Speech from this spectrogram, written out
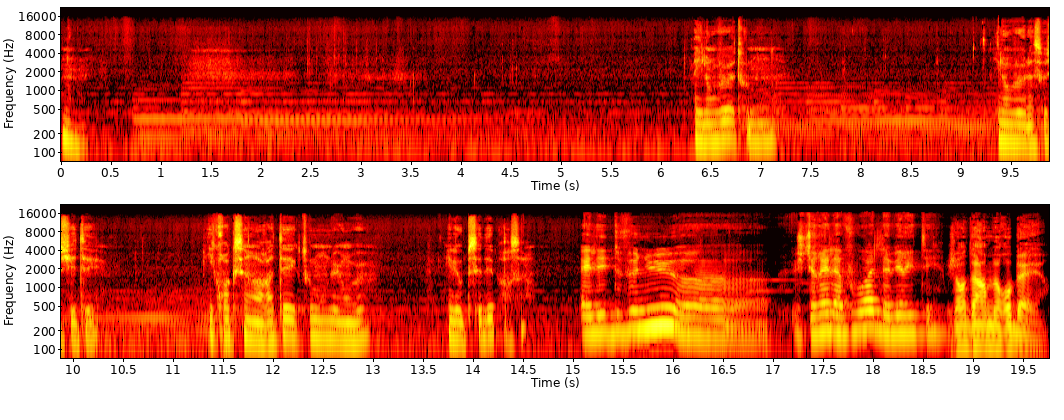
Non. Mais il en veut à tout le monde. Il en veut à la société. Il croit que c'est un raté et que tout le monde lui en veut. Il est obsédé par ça. Elle est devenue, euh, je dirais, la voix de la vérité. Gendarme Robert,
